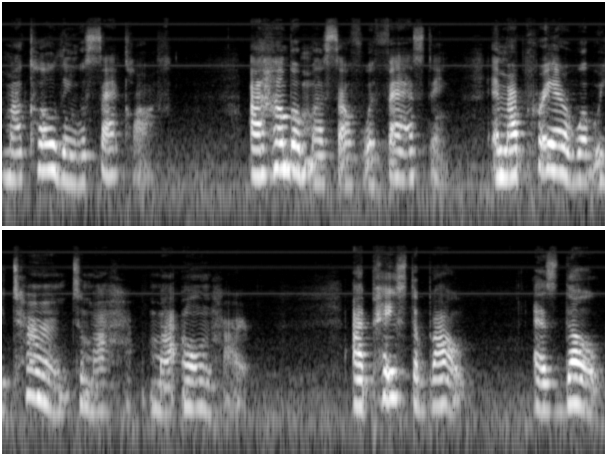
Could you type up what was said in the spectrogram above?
my clothing was sackcloth. I humbled myself with fasting, and my prayer would return to my, my own heart. I paced about as though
